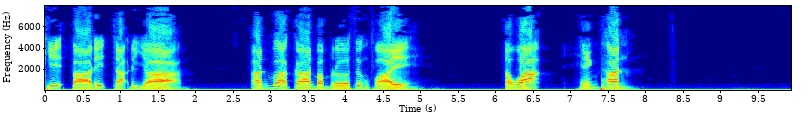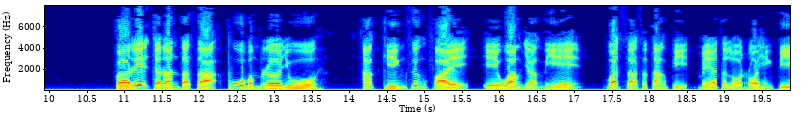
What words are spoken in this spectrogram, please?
คิปาริจริยา อันว่าการบำเรอซึ่งไฟตะวะแห่งท่าน ปริจรันตสะผู้บำเรออยู่ อักคิงซึ่งไฟ เอวังอย่างนี้ วัดสสตางปิแม้ตลอดร้อยแห่งปี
